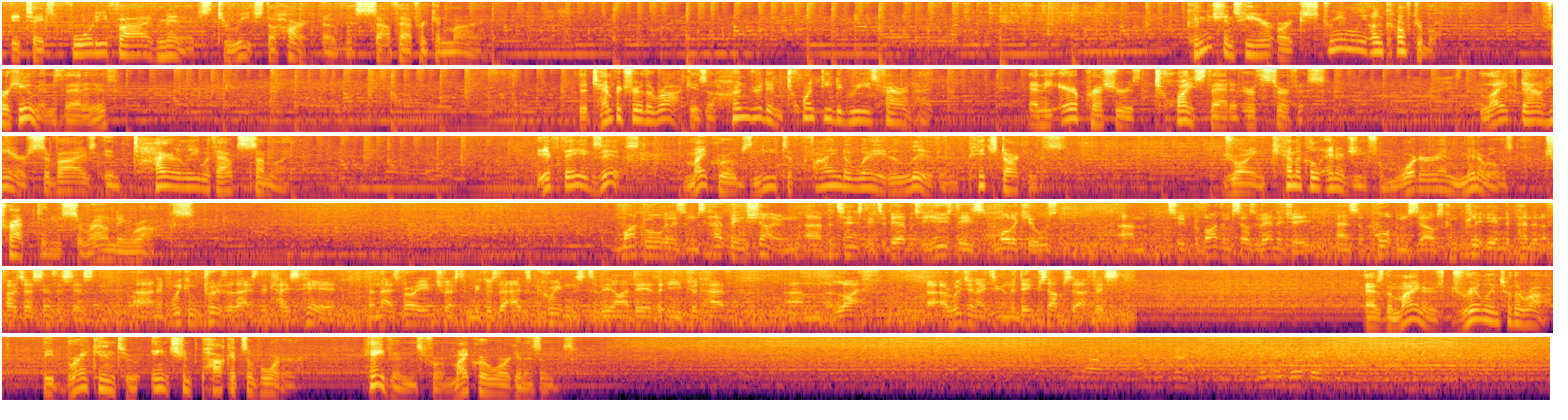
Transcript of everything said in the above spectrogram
It takes 45 minutes to reach the heart of this South African mine. Conditions here are extremely uncomfortable. For humans, that is. The temperature of the rock is 120 degrees Fahrenheit, and the air pressure is twice that at Earth's surface. Life down here survives entirely without sunlight. If they exist, microbes need to find a way to live in pitch darkness, drawing chemical energy from water and minerals trapped in the surrounding rocks. Microorganisms have been shown uh, potentially to be able to use these molecules um, to provide themselves with energy and support themselves completely independent of photosynthesis. Uh, and if we can prove that that is the case here, then that is very interesting because that adds credence to the idea that you could have um, life uh, originating in the deep subsurface. As the miners drill into the rock, they break into ancient pockets of water, havens for microorganisms.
